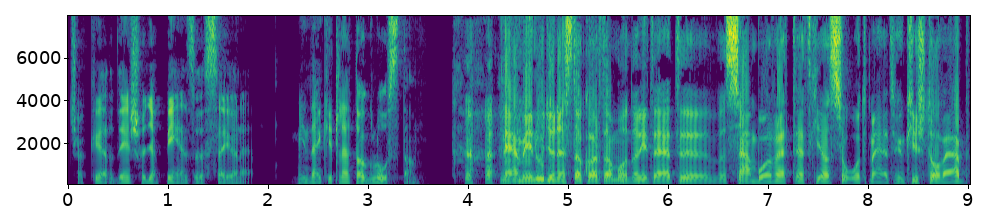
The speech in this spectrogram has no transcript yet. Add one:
Csak kérdés, hogy a pénz összejön-e. Mindenkit letaglóztam? Nem, én ugyanezt akartam mondani, tehát számból vetted ki a szót, mehetünk is tovább.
